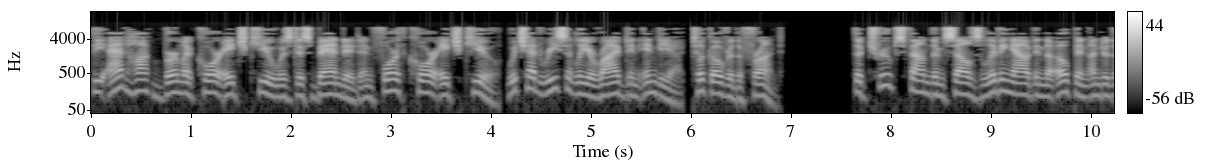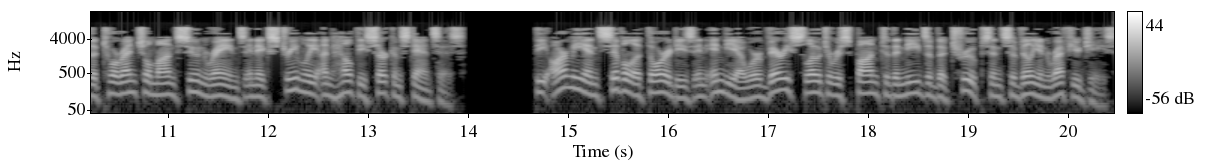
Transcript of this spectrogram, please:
The ad hoc Burma Corps HQ was disbanded and 4th Corps HQ, which had recently arrived in India, took over the front. The troops found themselves living out in the open under the torrential monsoon rains in extremely unhealthy circumstances. The army and civil authorities in India were very slow to respond to the needs of the troops and civilian refugees.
